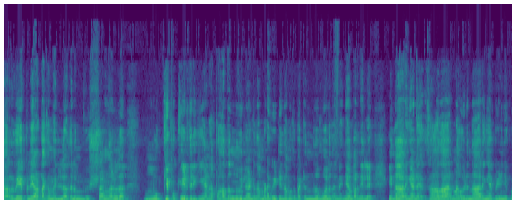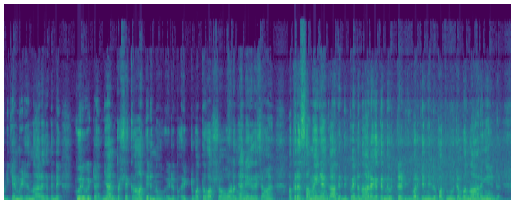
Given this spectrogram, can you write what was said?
കറിവേപ്പില അടക്കം എല്ലാത്തിലും വിഷങ്ങളിൽ മുക്കി പൊക്കി എടുത്തിരിക്കുകയാണ്. അപ്പോൾ അതൊന്നും ഇല്ലാണ്ട് നമ്മുടെ വീട്ടിൽ നമുക്ക് പറ്റുന്നത് പോലെ തന്നെ ഞാൻ പറഞ്ഞില്ലേ ഈ നാരങ്ങയുടെ സാധാരണ ഒരു നാരങ്ങ പിഴിഞ്ഞ് കുടിക്കാൻ മേടിച്ച നാരകത്തിന്റെ കുരുവിട്ട് ഞാൻ പക്ഷേ കാത്തിരുന്നു. ഒരു എട്ട് പത്ത് വർഷമോളം ഞാൻ ഏകദേശം അത്രയും സമയം ഞാൻ കാത്തിരുന്നു. ഇപ്പോൾ എന്റെ നാരകത്തിൽ ഒറ്റയടിക്ക് പറിക്കുന്നതിൽ പത്ത് നൂറ്റമ്പത് നാരങ്ങയുണ്ട്.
